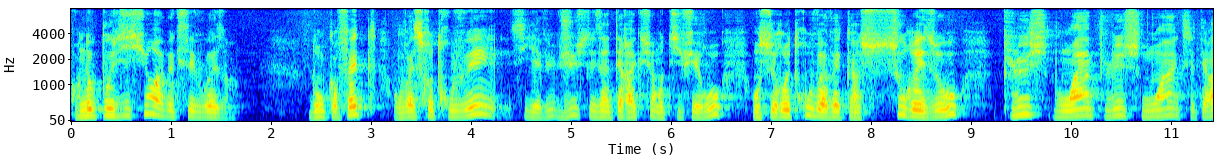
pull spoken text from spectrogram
en opposition avec ses voisins. Donc en fait, on va se retrouver, s'il y a juste les interactions antiferro, on se retrouve avec un sous-réseau plus, moins, plus, moins, etc.,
